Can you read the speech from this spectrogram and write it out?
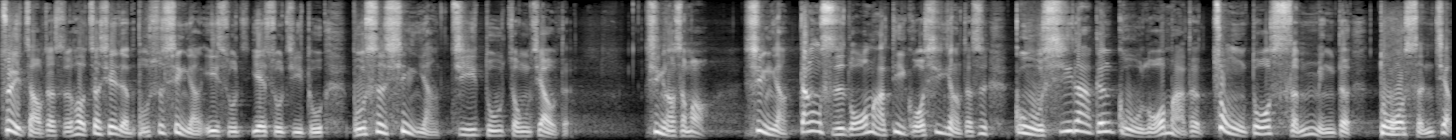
最早的时候，这些人不是信仰耶稣、耶稣基督，不是信仰基督宗教的，信仰什么？信仰当时罗马帝国信仰的是古希腊跟古罗马的众多神明的多神教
